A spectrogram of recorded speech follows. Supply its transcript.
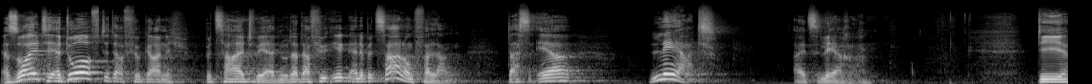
Er sollte, er durfte dafür gar nicht bezahlt werden oder dafür irgendeine Bezahlung verlangen, dass er lehrt als Lehrer. Die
